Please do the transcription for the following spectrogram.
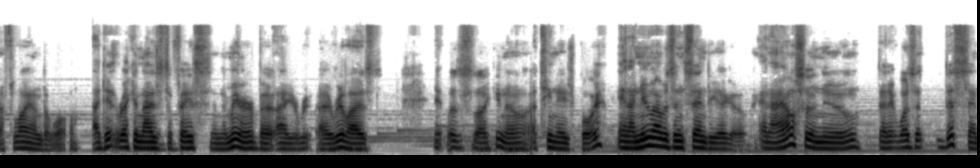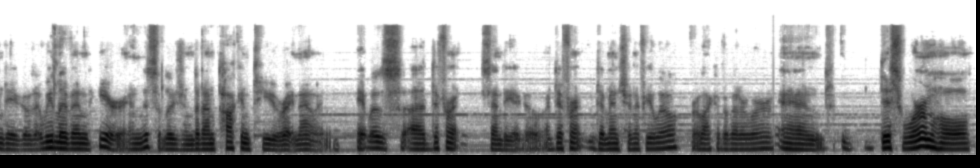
a fly on the wall. I didn't recognize the face in the mirror, but I, re- I realized it was like, you know, a teenage boy. And I knew I was in San Diego. And I also knew that it wasn't this San Diego that we live in here in this illusion that I'm talking to you right now in. It was a different San Diego, a different dimension, if you will, for lack of a better word. And this wormhole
